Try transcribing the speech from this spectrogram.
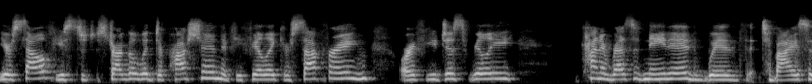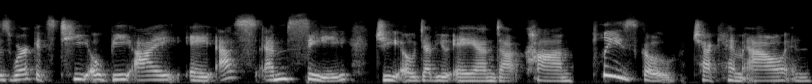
yourself, you st- struggle with depression, if you feel like you're suffering, or if you just really kind of resonated with Tobias's work, it's T O B I A S M C G O W A N dot com. Please go check him out and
